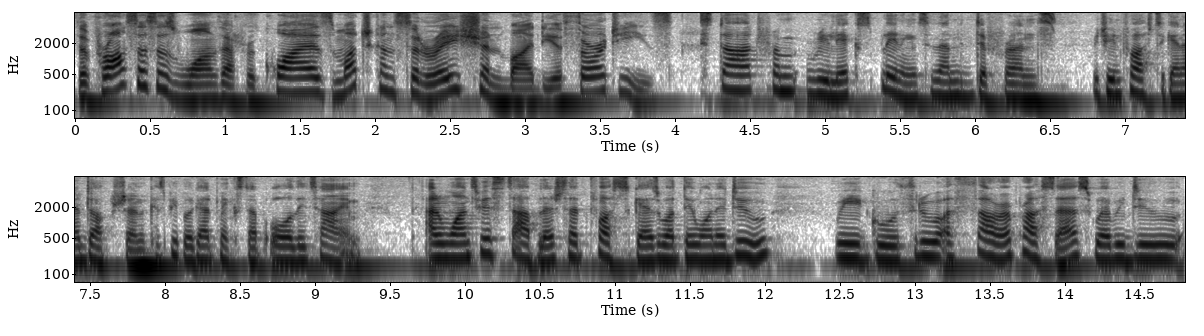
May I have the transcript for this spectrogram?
the process is one that requires much consideration by the authorities. Start from really explaining to them the difference between foster care and adoption because people get mixed up all the time. And once we establish that foster care is what they want to do, we go through a thorough process where we do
